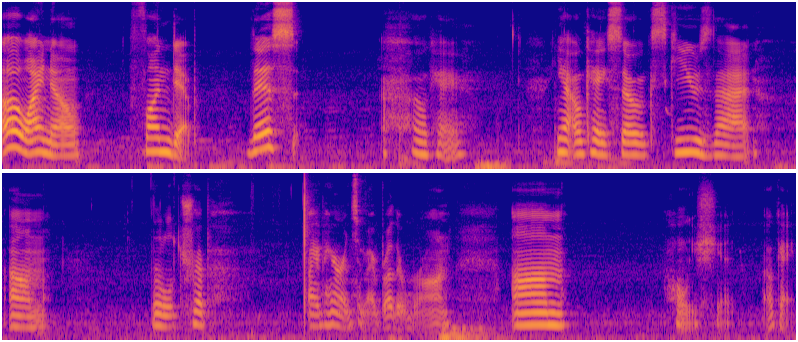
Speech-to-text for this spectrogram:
Oh, I know. Fun dip. This. Okay. Yeah, okay, so excuse that um, little trip my parents and my brother were on. Um, holy shit. Okay.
